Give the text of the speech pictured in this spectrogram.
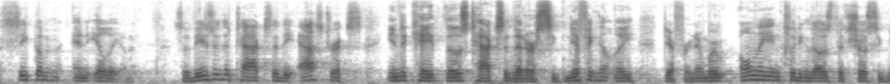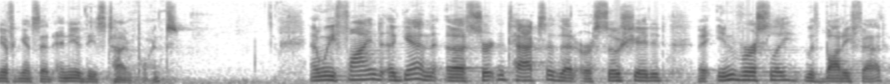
cecum and ileum. So these are the taxa. The asterisks indicate those taxa that are significantly different, and we're only including those that show significance at any of these time points. And we find, again, uh, certain taxa that are associated uh, inversely with body fat,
